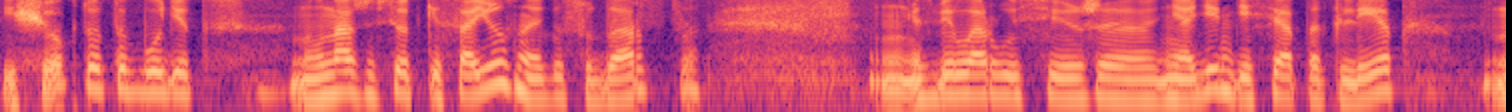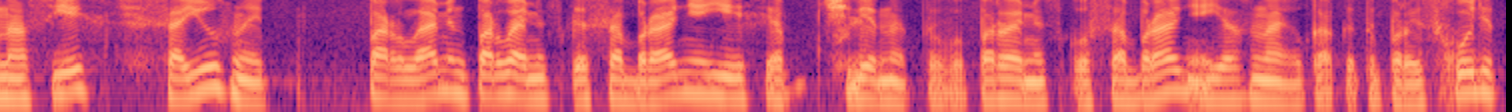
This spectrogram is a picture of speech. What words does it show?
еще кто-то будет. Но у нас же все-таки союзное государство с Белоруссией уже не один десяток лет. У нас есть союзный парламент, парламентское собрание есть. Я член этого парламентского собрания, я знаю, как это происходит,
